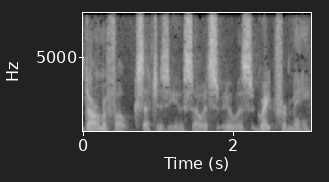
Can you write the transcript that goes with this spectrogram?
Dharma folk such as you. So it's, it was great for me.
